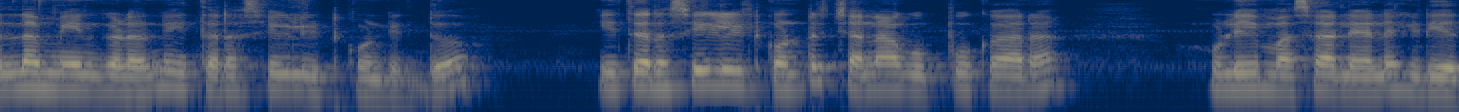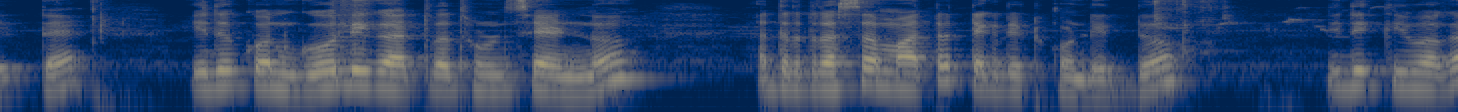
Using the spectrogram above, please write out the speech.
ಎಲ್ಲ ಮೀನುಗಳನ್ನು ಈ ಥರ ಸೀಳು ಇಟ್ಕೊಂಡಿದ್ದು. ಈ ಥರ ಸೀಳಿಟ್ಕೊಂಡ್ರೆ ಚೆನ್ನಾಗಿ ಉಪ್ಪು, ಖಾರ, ಹುಳಿ, ಮಸಾಲೆ ಎಲ್ಲ ಹಿಡಿಯುತ್ತೆ. ಇದಕ್ಕೊಂದು ಗೋಲಿ ಗಾತ್ರದ ಹುಣಸೆ ಹಣ್ಣು ಅದ್ರದ್ದು ರಸ ಮಾತ್ರ ತೆಗೆದಿಟ್ಕೊಂಡಿದ್ದು. ಇದಕ್ಕೆ ಇವಾಗ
